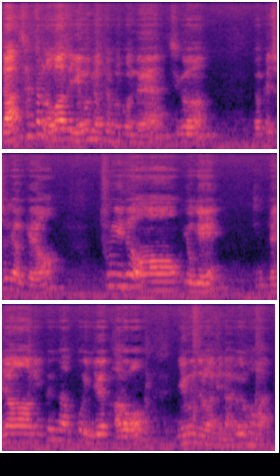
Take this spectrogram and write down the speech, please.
자, 살짝 넘어가서 예문 몇 개 볼 건데 지금 몇 개 처리할게요. to read 어 여기 지금 개념이 끝났고 이제 바로 예문 들어갑니다. 여기 봐봐요.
